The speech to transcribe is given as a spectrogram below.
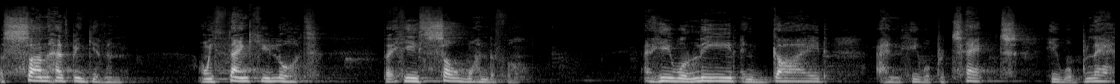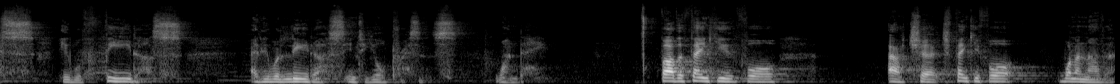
a son has been given. And we thank you, Lord, that he's so wonderful. And he will lead and guide, and he will protect, he will bless, he will feed us, and he will lead us into your presence one day. Father, thank you for our church. Thank you for one another.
